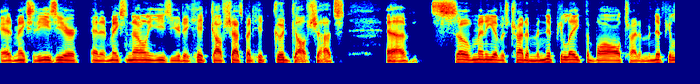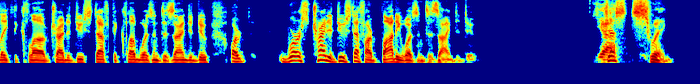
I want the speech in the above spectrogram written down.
And it makes it easier. And it makes it not only easier to hit golf shots, but hit good golf shots. Uh, so many of us try to manipulate the ball, try to manipulate the club, try to do stuff the club wasn't designed to do, or worse, trying to do stuff our body wasn't designed to do. Yeah. Just swing,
